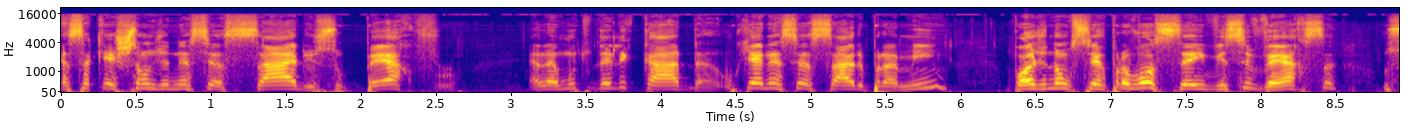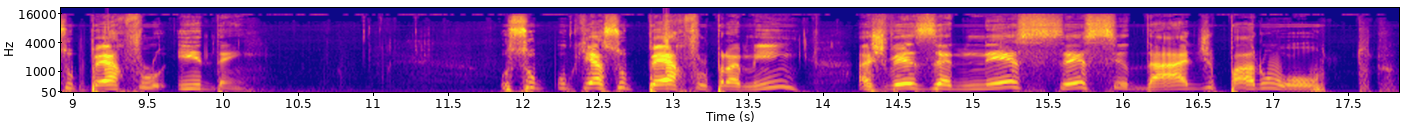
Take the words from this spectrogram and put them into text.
essa questão de necessário e supérfluo, ela é muito delicada. O que é necessário para mim pode não ser para você e vice-versa, o supérfluo idem. O, o que é supérfluo para mim, às vezes é necessidade para o outro.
